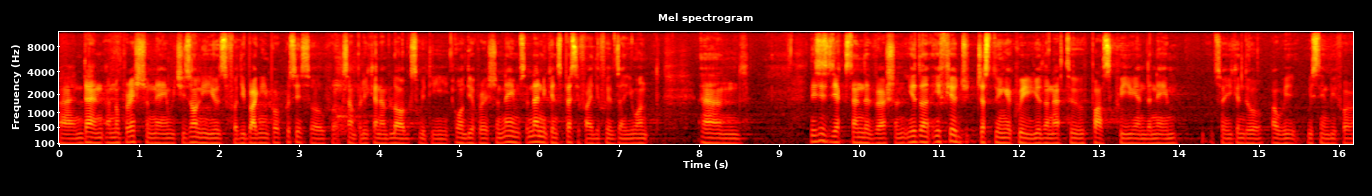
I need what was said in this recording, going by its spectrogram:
and then an operation name, which is only used for debugging purposes. So for example, you can have logs with the, all the operation names, and then you can specify the fields that you want. And this is the extended version. You if you're just doing a query, you don't have to pass query and the name. So you can do how we, we've seen before.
